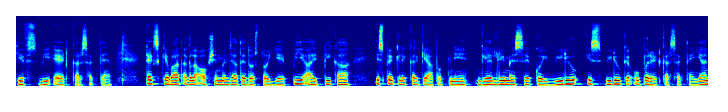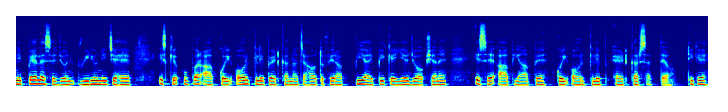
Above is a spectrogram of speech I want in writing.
गिफ्ट्स भी ऐड कर सकते हैं। टेक्स्ट के बाद अगला ऑप्शन मिल जाता है दोस्तों, ये पी आई पी का। इस पर क्लिक करके आप अपनी गैलरी में से कोई वीडियो, इस वीडियो के ऊपर ऐड कर सकते हैं। यानी पहले से जो वीडियो नीचे है, इसके ऊपर आप कोई और क्लिप ऐड करना चाहो तो फिर आप पी आई पी के ये जो ऑप्शन है, इसे आप यहाँ पे कोई और क्लिप ऐड कर सकते हो। ठीक है?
